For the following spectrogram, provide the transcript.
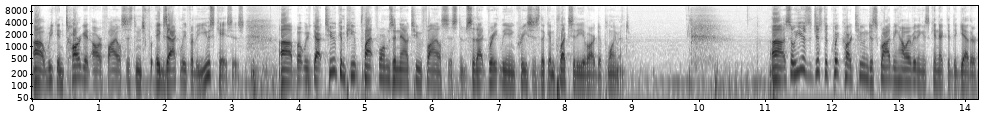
uh, we can target our file systems for exactly for the use cases. Uh, but we've got two compute platforms and now two file systems, so that greatly increases the complexity of our deployment. Uh, so here's just a quick cartoon describing how everything is connected together.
